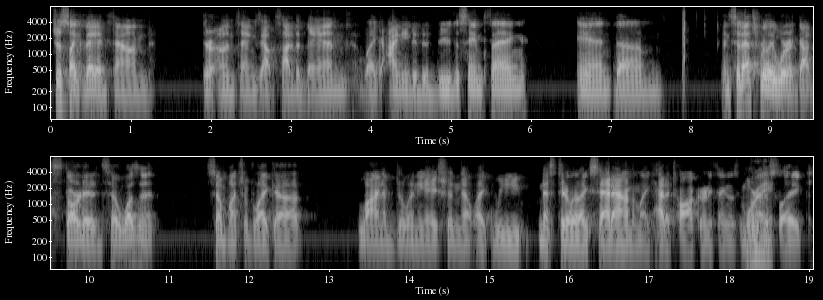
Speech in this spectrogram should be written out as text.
just like they had found their own things outside of the band, like I needed to do the same thing and um, and so that's really where it got started. So it wasn't so much of like a line of delineation that like we necessarily like sat down and like had a talk or anything. It was more right. just like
